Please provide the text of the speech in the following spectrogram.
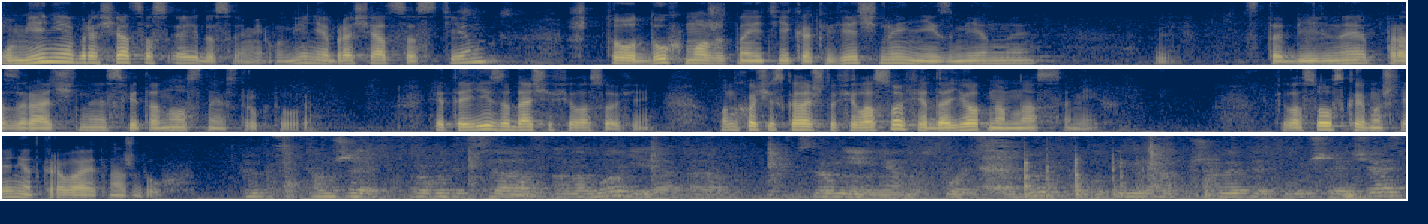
умение обращаться с эйдосами, умение обращаться с тем, что дух может найти как вечные, неизменные, стабильные, прозрачные, светоносные структуры. Это и есть задача философии. Он хочет сказать, что философия дает нам нас самих. Философское мышление открывает наш дух. Там же проводится аналогия, э, сравнение, оно вскользь идет, вот именно, что это лучшая часть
